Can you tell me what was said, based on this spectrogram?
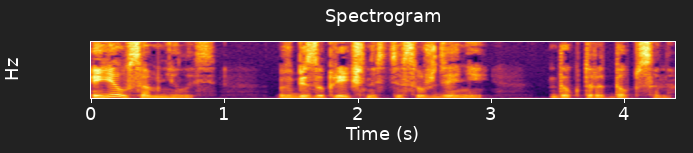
И я усомнилась в безупречности суждений доктора Добсона.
